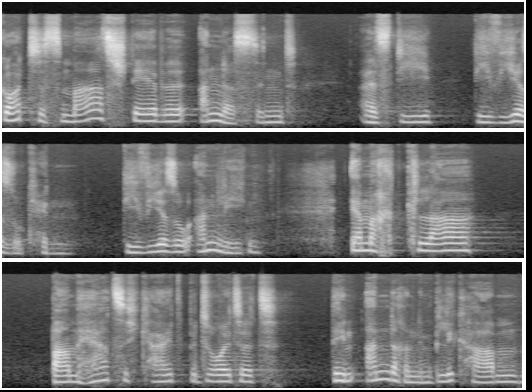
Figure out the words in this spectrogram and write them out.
Gottes Maßstäbe anders sind als die, die wir so kennen, die wir so anlegen. Er macht klar, Barmherzigkeit bedeutet, den anderen im Blick haben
